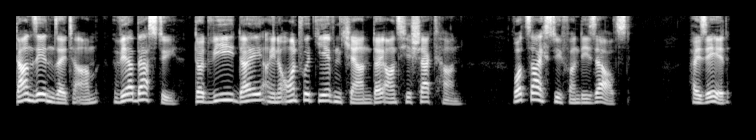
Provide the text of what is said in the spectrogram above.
Dann sehen sie zu ihm, wer bist du, dort wir dir eine Antwort geben können, die uns geschickt haben. Was sagst du von dir selbst? Er sagt,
